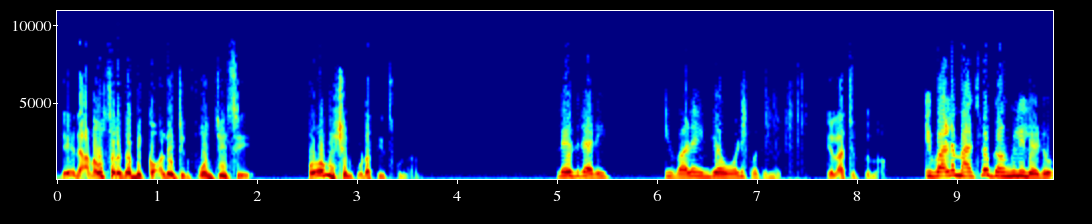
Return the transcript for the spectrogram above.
నేను అనవసరంగా మీ కాలేజీకి ఫోన్ చేసి పర్మిషన్ కూడా తీసుకున్నాను. లేదు డాడీ ఇవాళ ఇండియా ఓడిపోతుంది. ఇలా చెప్తున్నా? ఇవాళ మ్యాచ్లో గంగులీ లేడు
